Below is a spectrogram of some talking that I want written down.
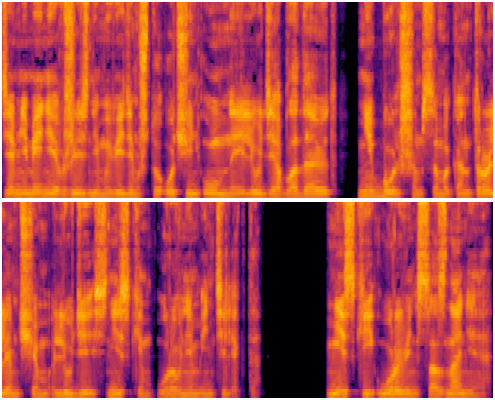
Тем не менее, в жизни мы видим, что очень умные люди обладают не большим самоконтролем, чем люди с низким уровнем интеллекта. Низкий уровень сознания,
